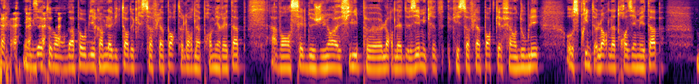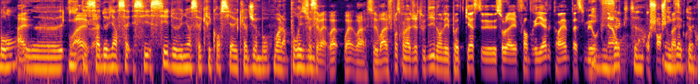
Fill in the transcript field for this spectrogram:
Exactement. On va pas oublier comme la victoire de Christophe Laporte lors de la première étape, avant celle de Julien et Philippe lors de la deuxième, et Christophe Laporte qui a fait un doublé au sprint lors de la troisième étape. Bon, ça devient, c'est devenu un sacré coursier avec la Jumbo. Voilà, pour résumer. C'est vrai. Ouais, ouais, voilà. Vrai. Je pense qu'on a déjà tout dit dans les podcasts sur la Flandrienne quand même, parce que Exactement. on, change pas Exactement.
